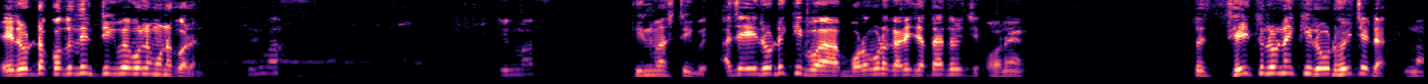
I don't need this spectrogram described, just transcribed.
এই রোডটা কতদিন টিকবে বলে মনে করেন? তিন মাস তিন মাস। তিন মাস টিকবে। আচ্ছা এই রোডে কি বড় বড় গাড়ি যাতায়াত হয়েছে? অনেক। তো সেই তুলনায় কি রোড হয়েছে এটা? না।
